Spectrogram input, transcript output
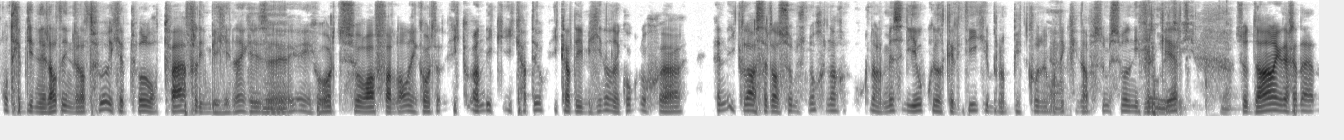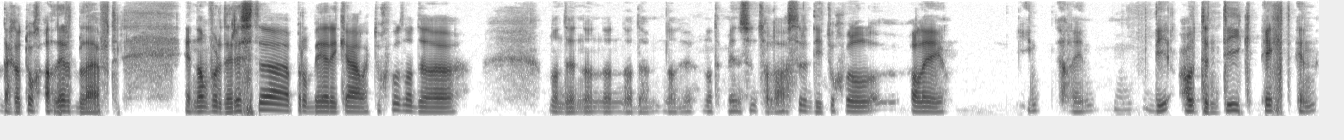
want je hebt inderdaad, inderdaad je hebt wel wat twijfel in het begin. Hè. Je, mm. je hoort zo af van al. Ik, hoort, ik, want ik, ik, had, ook, ik had in het begin dat ik ook nog. Uh, en ik luister dan soms nog naar, ook naar mensen die ook wel kritiek hebben op Bitcoin. Want ik vind dat soms wel niet verkeerd. Ja. Zodanig dat je, dat, je toch alert blijft. En dan voor de rest uh, probeer ik eigenlijk toch wel naar de, naar de, naar, de, naar, de, naar de mensen te luisteren die toch wel. Allee, in, allee, die authentiek, echt en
